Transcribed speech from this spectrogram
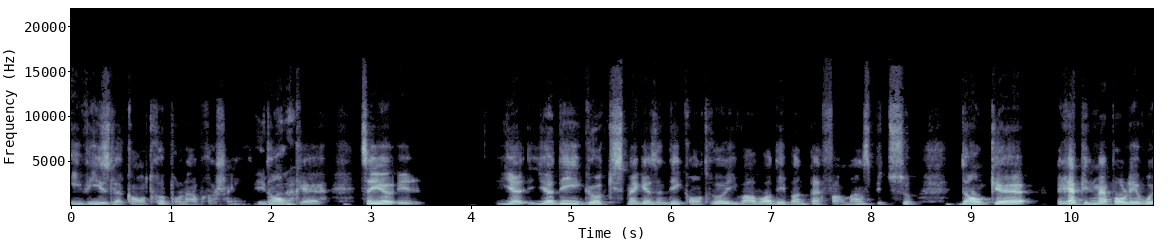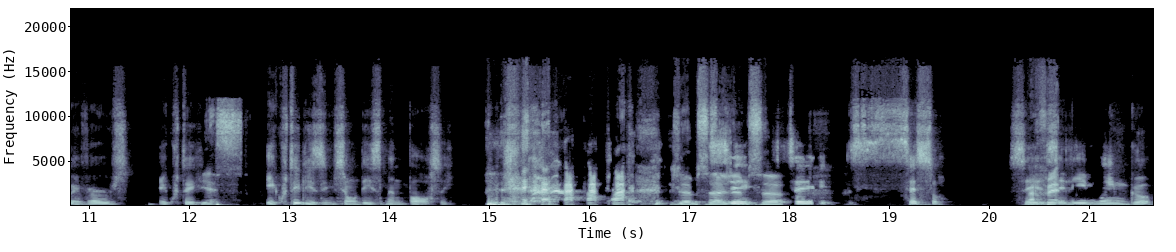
il vise le contrat pour l'an prochain. Donc, euh, tu sais, il y, a, des gars qui se magasinent des contrats, il va avoir des bonnes performances, puis tout ça. Donc, euh, rapidement pour les waivers, écoutez, écoutez les émissions des semaines passées. j'aime ça, j'aime ça. C'est ça. C'est les mêmes gars.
